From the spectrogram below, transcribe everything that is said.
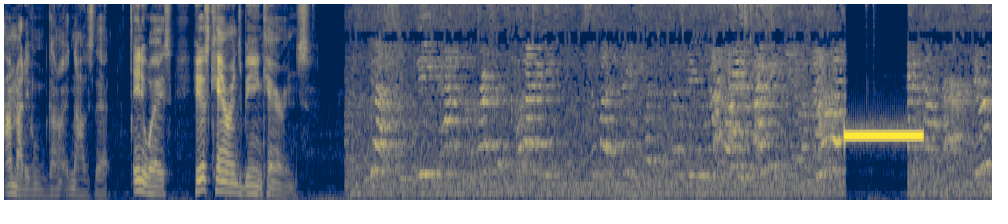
I'm not even gonna acknowledge that. Anyways, here's Karens being Karens. Yes, the passive aggressive. What I mean, somebody thinks like it's gonna be. I mean, I mean, you're a you're a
